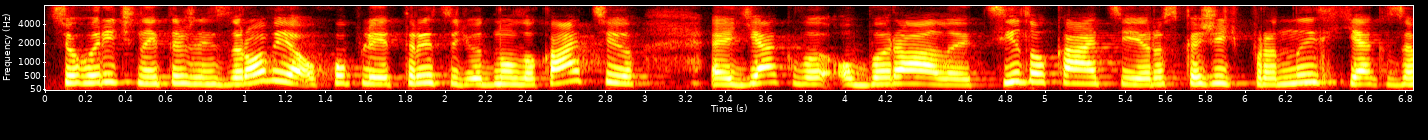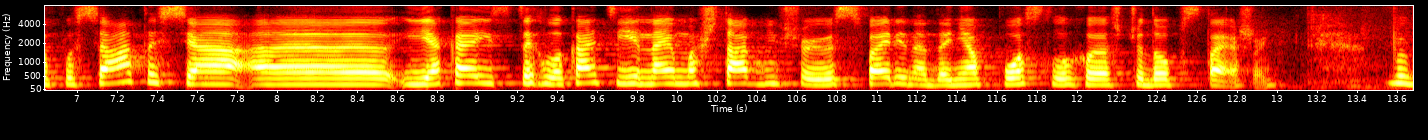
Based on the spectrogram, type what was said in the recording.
цьогорічний тиждень здоров'я охоплює 31 локацію. Е, Як ви обирали ці локації? Розкажіть про них, як записатися, е, яка із цих локацій є наймасштабнішою у сфері надання послуг щодо обстежень? Ви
